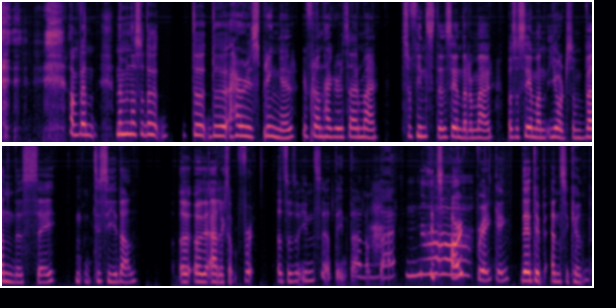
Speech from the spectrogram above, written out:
Han vänder, nej men alltså då, då, då Harry springer ifrån Hagrids armar så finns det en scen där de är och så ser man George som vänder sig till sidan. Och, och det är liksom Fred. Alltså så inser jag att det inte är någon där. No! It's heartbreaking. Det är typ en sekund.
